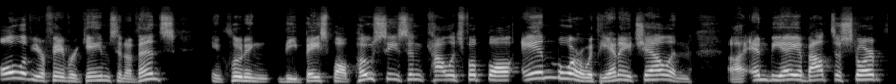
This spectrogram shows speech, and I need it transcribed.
all of your favorite games and events, including the baseball postseason, college football, and more with the NHL and uh, NBA about to start.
